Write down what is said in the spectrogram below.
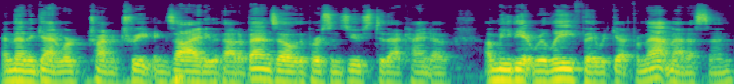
And then again, we're trying to treat anxiety without a benzo. The person's used to that kind of immediate relief they would get from that medicine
